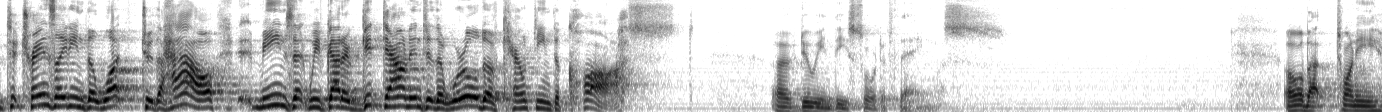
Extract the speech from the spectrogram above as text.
translating the what to the how means that we've got to get down into the world of counting the cost of doing these sort of things. Oh, about 20,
